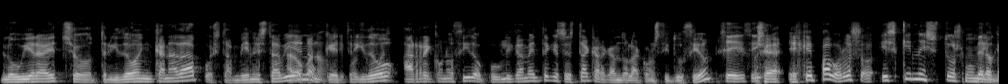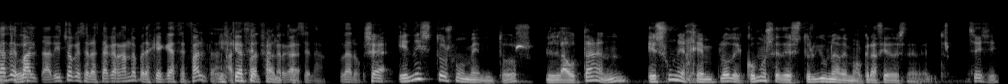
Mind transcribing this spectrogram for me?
lo hubiera hecho Trudeau en Canadá, pues también está bien, aunque Trudeau ha reconocido públicamente que se está cargando la Constitución. Sí, sí. O sea, es que es pavoroso. Es que en estos momentos. Pero ¿qué hace falta? Ha dicho que se la está cargando, pero es que ¿qué hace falta? Es que hace falta. claro. O sea, en estos momentos, la OTAN es un ejemplo de cómo se destruye una democracia desde dentro. Sí, sí.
